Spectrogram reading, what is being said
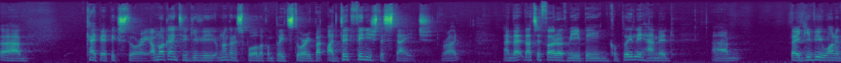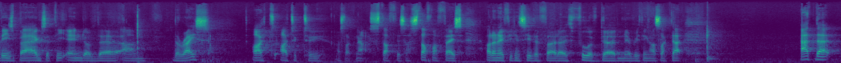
um, Cape Epic story, I'm not going to give you, I'm not going to spoil the complete story, but I did finish the stage, right? And that, that's a photo of me being completely hammered. Um, they give you one of these bags at the end of the, um, the race. I, t- I took two. I was like, no, stuff this. I stuffed my face. I don't know if you can see the photo, it's full of dirt and everything else like that. At that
